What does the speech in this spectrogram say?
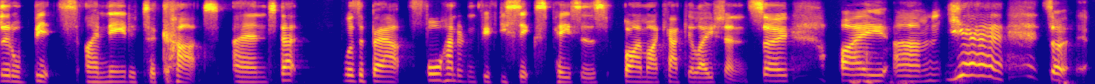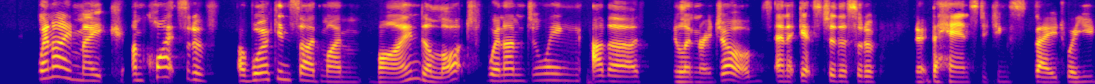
little bits I needed to cut, and that was about 456 pieces by my calculation. So I, um, yeah, so when I make, I'm quite sort of, I work inside my mind a lot when I'm doing other millinery jobs and it gets to the sort of you know, the hand stitching stage where you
